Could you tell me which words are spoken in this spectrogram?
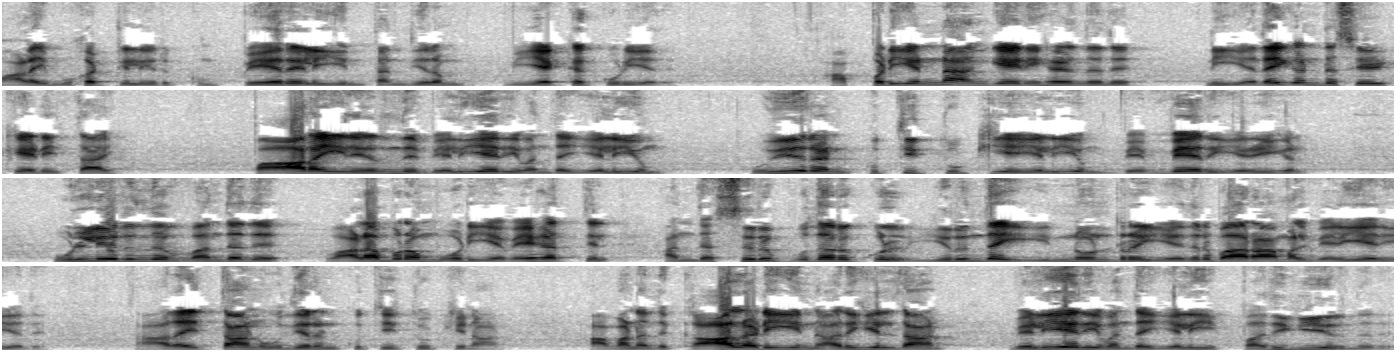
மலை முகட்டில் இருக்கும் பேரெலியின் தந்திரம் வியக்கக்கூடியது. அப்படி என்ன அங்கே நிகழ்ந்தது? நீ எதை கண்டு சீழ்க்கை அடித்தாய்? பாறையிலிருந்து வெளியேறி வந்த எலியும் உயிரன் குத்தி தூக்கிய எலியும் வெவ்வேறு எலிகள். உள்ளிருந்து வந்தது வலபுறம் ஓடிய வேகத்தில் அந்த சிறு புதருக்குள் இருந்த இன்னொன்று எதிர்பாராமல் வெளியேறியது. அதைத்தான் உதிரன் குத்தி தூக்கினான். அவனது காலடியின் அருகில்தான் வெளியேறி வந்த எலி பதுங்கியிருந்தது.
